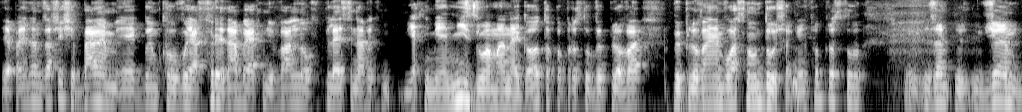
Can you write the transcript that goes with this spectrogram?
ja pamiętam zawsze się bałem, jak byłem koło wuja Fryda, bo jak mnie walnął w plecy, nawet jak nie miałem nic złamanego, to po prostu wypluwa, wypluwałem własną duszę, więc po prostu za, wziąłem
